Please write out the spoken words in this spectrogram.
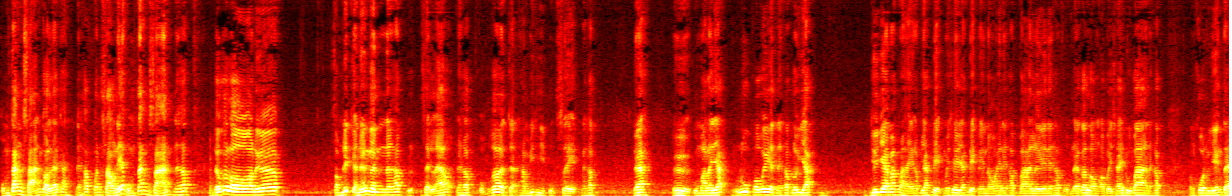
ผมตั้งศาลก่อนแล้วกันนะครับ วันเสาร์นี้ผมตั้งศาลนะครับ แล้วก็รอเนื้อสำลิดกับเนื้อเงินนะครับ เสร็จแล้วนะครับ ผมก็จะทำพิธีปลุกเสกนะครับนะเออกุมารยักษ์ลูกพระเวทนะครับแล้วยักษ์เยอะแยะมากมายครับยักษ์เด็กไม่ใช่ยักษ์เด็กน้อยๆนะครับบานเลยนะครับ ผมนะก็ลองเอาไปใช้ดูบ้างนะครับ บางคนเลี้ยงแต่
